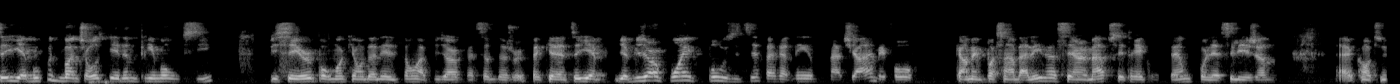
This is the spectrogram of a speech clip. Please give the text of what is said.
Il y a beaucoup de bonnes choses. Kaden Primo aussi. Puis c'est eux, pour moi, qui ont donné le ton à plusieurs facettes de jeu. Fait que, il y, a, y a plusieurs points positifs à retenir du match hier, mais il faut quand même pas s'emballer. C'est un match, c'est très court terme. Il faut laisser les jeunes euh, continuer.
